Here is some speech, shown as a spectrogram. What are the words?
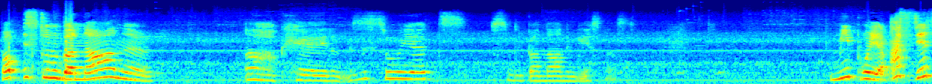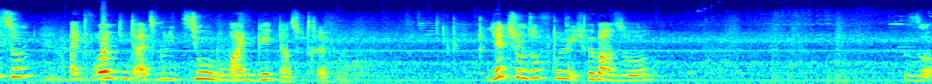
Warum isst du eine Banane? Ah, okay, dann ist es so jetzt, dass du die Banane gegessen hast. Mipro, ja, was jetzt schon? Ein Freund dient als Munition, um einen Gegner zu treffen. Jetzt schon so früh, ich will mal so. So.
